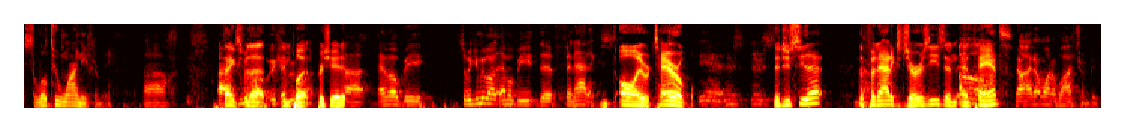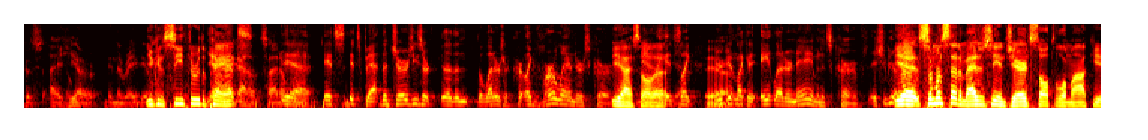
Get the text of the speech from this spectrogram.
just a little too whiny for me. Uh, Thanks for that on. We can move input. Appreciate it. Uh, MLB. So we can move on to MLB. The Fanatics. oh, they were terrible. Yeah, there's there's. Did you see that? The Fanatics jerseys and, and pants. No, I don't want to watch them because I hear in the radio. You can see through the yeah, pants. I know, so I don't Yeah, want it's it's bad. The jerseys are uh, the the letters are curved, like Verlander's curved. Yeah, I saw Like, that. it's like Yeah. you're getting like an eight letter name and it's curved. It should be. Like Yeah, someone said, imagine seeing Jarrod Saltalamacchia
